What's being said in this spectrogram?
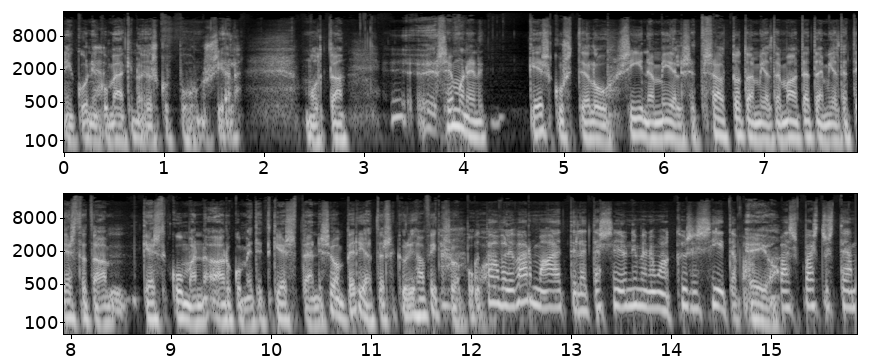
niin kuin, niin kuin mäkin olen joskus puhunut siellä. Mutta semmoinen keskustelu siinä mielessä, että sä oot tota mieltä, mä oon tätä mieltä, testataan mm. kest, kumman argumentit kestää, niin se on periaatteessa kyllä ihan fiksua puhua. Paavali varmaan ajattelee, että tässä ei ole nimenomaan kyse siitä, vaan ei vastustajan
